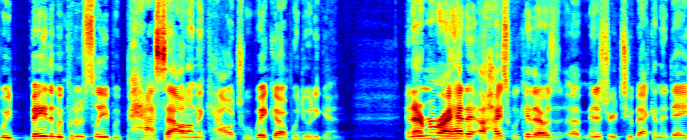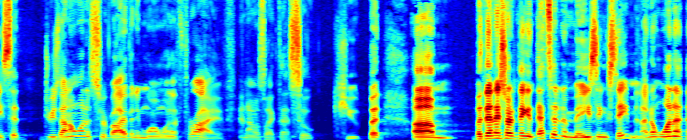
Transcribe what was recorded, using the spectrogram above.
we bathe him, we put him to sleep, we pass out on the couch, we wake up, we do it again. And I remember I had a, a high school kid that I was uh, ministering to back in the day. He said, Dries, I don't want to survive anymore. I want to thrive. And I was like, that's so cute. But, um, but then I started thinking, that's an amazing statement. I don't want to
